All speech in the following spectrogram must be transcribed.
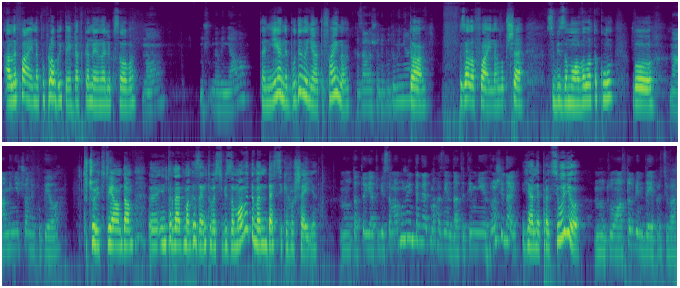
Але файна, попробуйте, яка тканина люксова. Ну, ну щоб не линяла. Та ні, не буде линяти, файна. Казала, що не буду линяти. Так. Казала файна, взагалі собі замовила таку, бо Ну, а мені нічого не купила. то чуєте, то я вам дам е, інтернет-магазин, то ви собі замовите, в мене десь стільки грошей є. Ну, та то я тобі сама можу інтернет-магазин дати. Ти мені гроші дай. Я не працюю. Ну, то а хто тобі не дає працювати?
